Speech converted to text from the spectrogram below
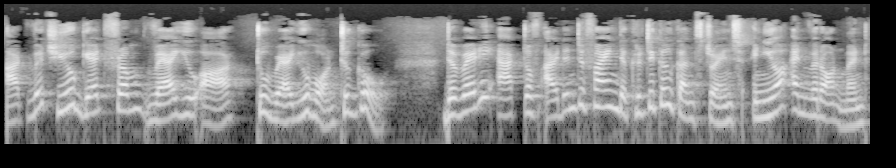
at which you get from where you are to where you want to go. The very act of identifying the critical constraints in your environment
